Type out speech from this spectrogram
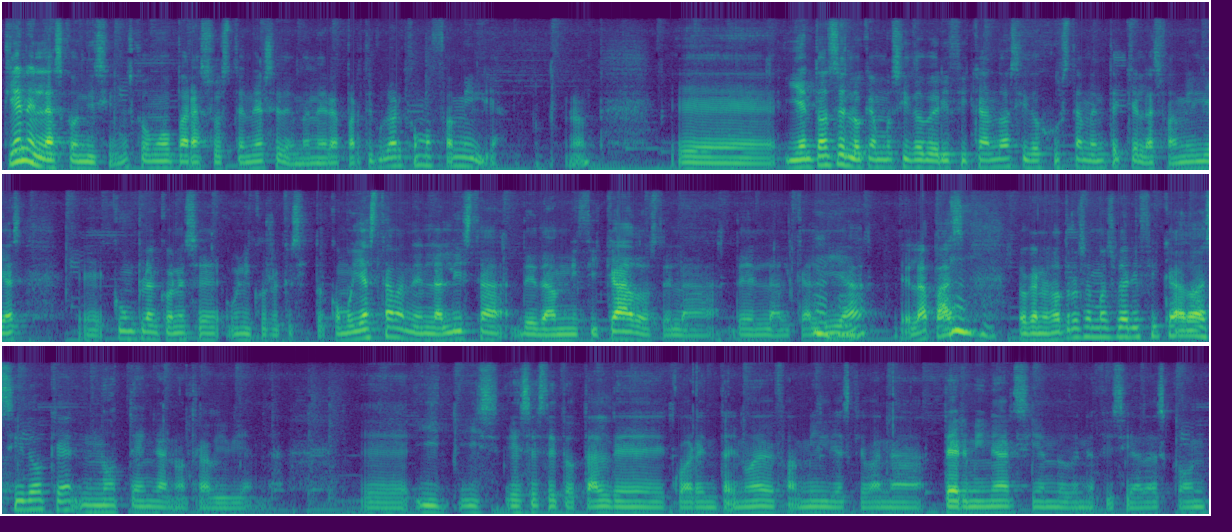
tienen las condiciones como para sostenerse de manera particular como familia. Eh, y entonces lo que hemos ido verificando ha sido justamente que las familias cumplan con ese único requisito. Como ya estaban en la lista de damnificados de la, de la alcaldía de La Paz, lo que nosotros hemos verificado ha sido que no tengan otra vivienda. Eh, y, es este total de 49 familias que van a terminar siendo beneficiadas con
